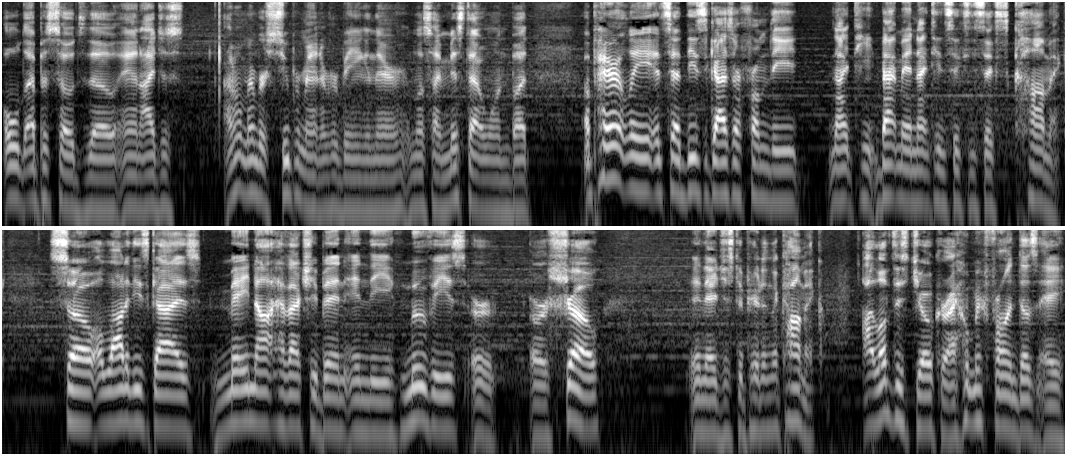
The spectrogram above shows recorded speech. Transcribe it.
old episodes though, and I just I don't remember Superman ever being in there unless I missed that one. But apparently, it said these guys are from the 19 Batman 1966 comic. So a lot of these guys may not have actually been in the movies or or show, and they just appeared in the comic. I love this Joker. I hope McFarlane does a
